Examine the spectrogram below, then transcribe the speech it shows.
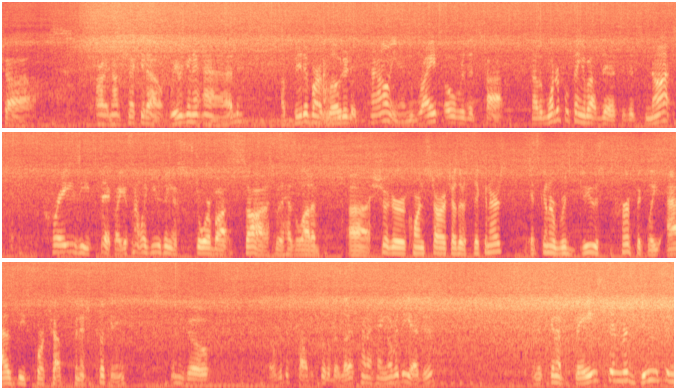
chops. All right, now check it out. We're gonna add a bit of our loaded Italian right over the top. Now the wonderful thing about this is it's not crazy thick. Like it's not like using a store-bought sauce that has a lot of uh, sugar, cornstarch, other thickeners. It's gonna reduce perfectly as these pork chops finish cooking. I'm gonna go over the top just a little bit. Let it kind of hang over the edges. And it's gonna baste and reduce and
